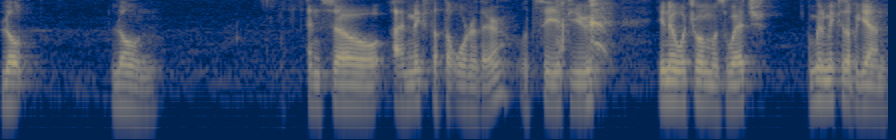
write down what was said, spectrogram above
lon, lon. And so I mixed up the order there. Let's see if you you know which one was which. I'm gonna mix it up again.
